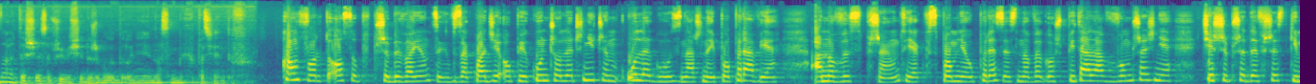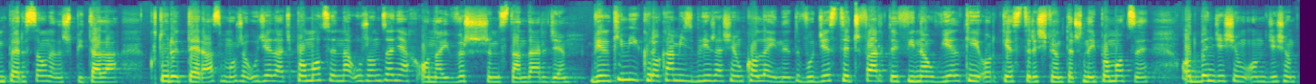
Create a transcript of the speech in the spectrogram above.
No ale też jest oczywiście dużym udogodnieniem dla samych pacjentów. Komfort osób przebywających w zakładzie opiekuńczo-leczniczym uległ znacznej poprawie, a nowy sprzęt, jak wspomniał prezes nowego szpitala w Wąbrzeźnie, cieszy przede wszystkim personel szpitala, który teraz może udzielać pomocy na urządzeniach o najwyższym standardzie. Wielkimi krokami zbliża się kolejny, 24. finał Wielkiej Orkiestry Świątecznej Pomocy. Odbędzie się on 10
